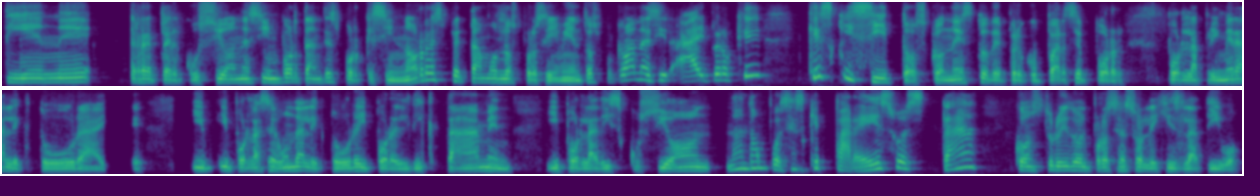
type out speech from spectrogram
tiene repercusiones importantes porque si no respetamos los procedimientos, porque van a decir, ay, pero qué, qué exquisitos con esto de preocuparse por, por la primera lectura y, y, por la segunda lectura y por el dictamen y por la discusión. No, no, pues es que para eso está construido el proceso legislativo,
